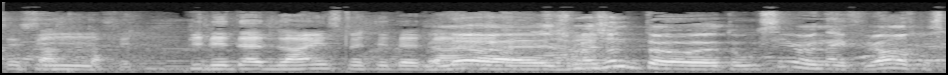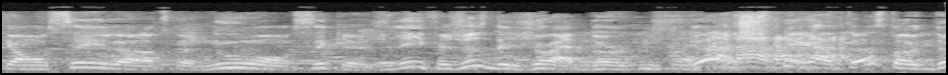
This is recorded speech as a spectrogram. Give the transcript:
C'est ça, Puis- tout à fait. Puis les deadlines, mettre les Mais deadlines. là, euh, j'imagine que t'as t'as aussi une influence, parce qu'on sait, là, en tout cas, nous, on sait que Julien, il fait juste des jeux à deux. Là, Archipirata, c'est un 2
